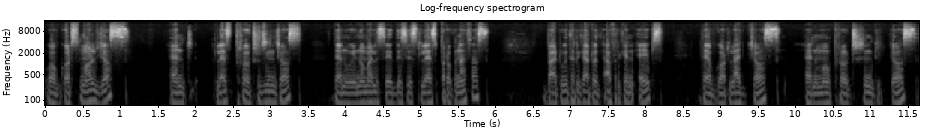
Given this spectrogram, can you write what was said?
We've got small jaws and less protruding jaws. Then we normally say this is less prognathous. But with regard to African apes, they've got large jaws and more protruding jaws,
